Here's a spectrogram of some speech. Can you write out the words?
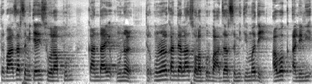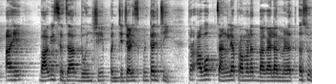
तर बाजार समिती आहे सोलापूर कांदा आहे उन्हाळ. तर उन्हाळ कांद्याला सोलापूर बाजार समितीमध्ये आवक आलेली आहे. बावीस हजार दोनशे पंचेचाळीस क्विंटलची. तर आवक चांगल्या प्रमाणात बघायला मिळत असून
